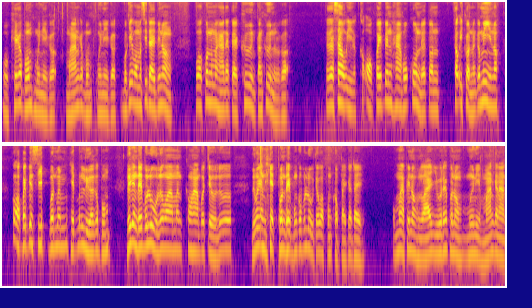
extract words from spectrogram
โอเคครับผมมือนี้ก็มานครับผมมือนี้ก็บอกเคีว่ามันสิได้พี่น้อง เพราะว่าคนมาหาแต่แต่คืนกลางคืนแล้วก็แต่แต่เช้าอีกเขาออกไปเป็นห้าหกคนเดี๋ยวตอนเช้าอีกก่อนนั้นก็มีเนาะก็ออกไปเป็นสิบมันมันเห็ดมันเหลือกับผมหรือยังได้บรูหรือว่ามันเขาหาบ่เจอหรือ หรือว่ายังเหตุผลใดผมก็บ่รู้แต่ว่าผมเข้าไปก็ได้ ผมมาพี่น้องหลายอยู่ได้พี่น้องมือนี่มานขนาด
